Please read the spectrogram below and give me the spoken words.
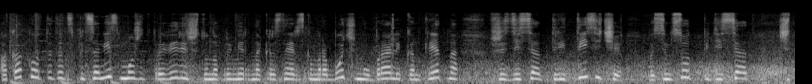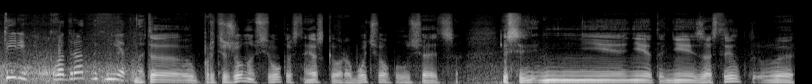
А как вот этот специалист может проверить, что, например, на Красноярском рабочем убрали конкретно 63 тысячи 854 квадратных метра? Это протяженность всего Красноярского рабочего получается. Если не, не это не заострил э,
